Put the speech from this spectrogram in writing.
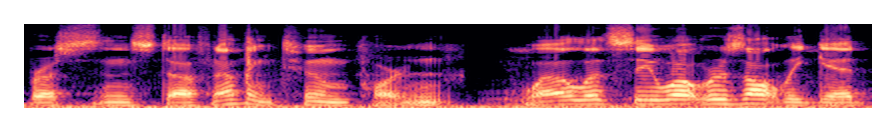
brushes and stuff. Nothing too important. Well, let's see what result we get.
